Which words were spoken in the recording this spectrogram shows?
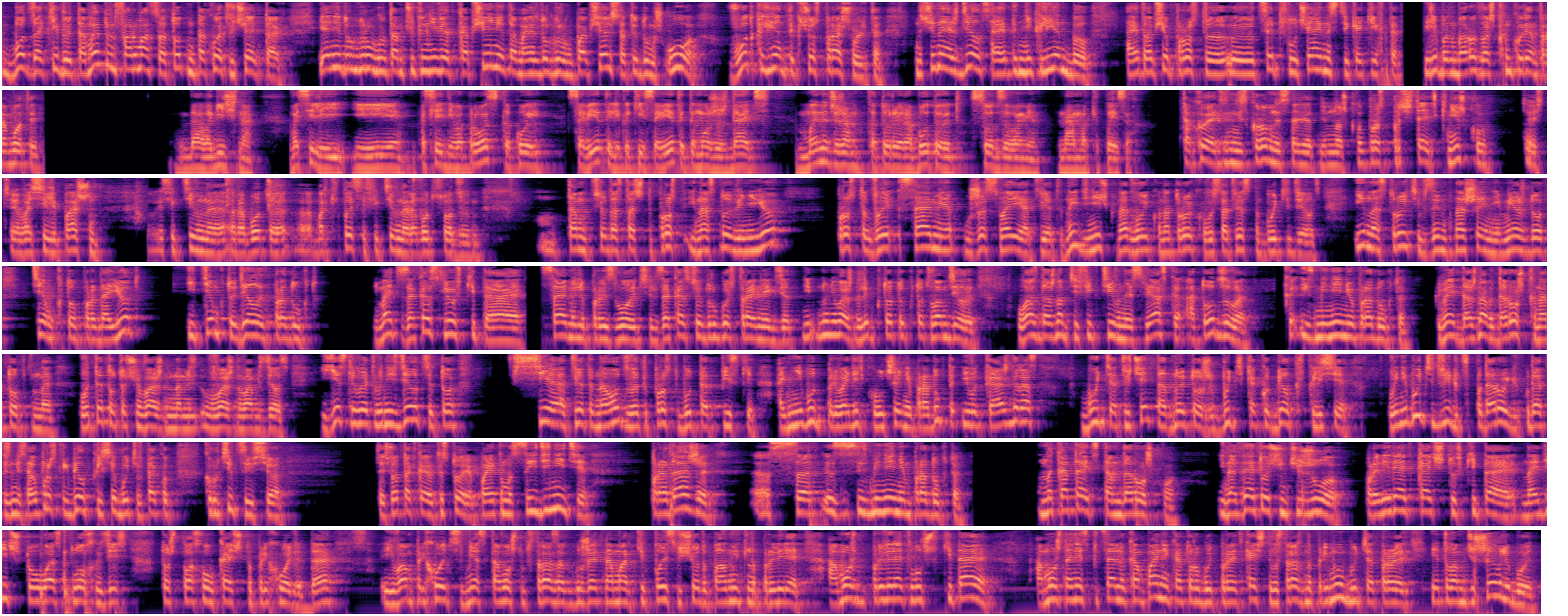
бот закидывает там эту информацию, а тот на такой отвечает так. И они друг другу там чуть ли не ветка общения, там они друг другу пообщались, а ты думаешь, о, вот клиенты, что спрашивали-то. Начинаешь делать, а это не клиент был, а это вообще просто э, цепь случайностей каких-то. Или, наоборот, ваш конкурент работает. Да, логично. Василий, и последний вопрос. Какой совет или какие советы ты можешь дать менеджерам, которые работают с отзывами на маркетплейсах? Такой один нескромный совет немножко. Ну, просто прочитайте книжку. То есть э, Василий Пашин «Эффективная работа, э, маркетплейс, эффективная работа с отзывами». Там все достаточно просто, и на основе нее Просто вы сами уже свои ответы на единичку, на двойку, на тройку вы, соответственно, будете делать. И настройте взаимоотношения между тем, кто продает, и тем, кто делает продукт. Понимаете, заказ ли вы в Китае, сами ли производите, или заказ в другой стране где-то, ну, неважно, либо кто-то кто вам делает. У вас должна быть эффективная связка от отзыва к изменению продукта. Понимаете, должна быть дорожка натоптанная. Вот это вот очень важно, нам, важно вам сделать. Если вы этого не сделаете, то все ответы на отзывы это просто будут отписки. Они не будут приводить к улучшению продукта, и вы каждый раз будете отвечать на одно и то же. Будьте как вот белка в колесе. Вы не будете двигаться по дороге куда-то из места, а вы просто как белка в колесе будете вот так вот крутиться и все. То есть вот такая вот история. Поэтому соедините продажи э, с, с изменением продукта. Накатайте там дорожку. Иногда это очень тяжело. Проверять качество в Китае. Найдите, что у вас плохо здесь, то, что плохого качества приходит, да, и вам приходится вместо того, чтобы сразу отгружать на маркетплейс, еще дополнительно проверять. А может проверять лучше в Китае, а может нанять специальную компанию, которая будет проверять качество, вы сразу напрямую будете отправлять, и это вам дешевле будет.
